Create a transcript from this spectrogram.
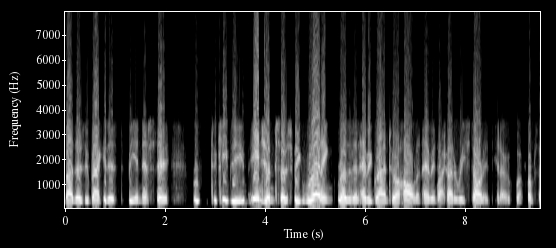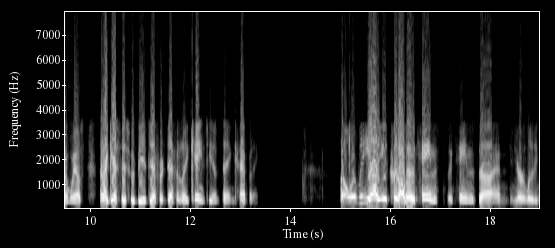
by those who back it as being necessary to keep the engine, so to speak, running rather than have it grind to a halt and having right. to try to restart it, you know, from somewhere else. And I guess this would be a different, definitely Keynesian thing happening. Well, yeah, you could, although Keynes, the Keynes, uh, and, and you're alluding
